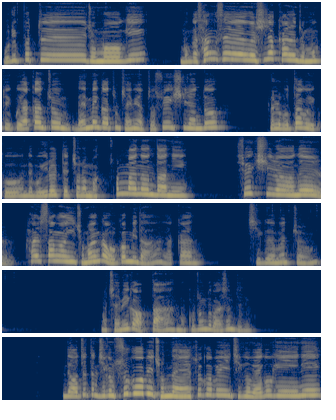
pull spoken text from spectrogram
우리 포트 종목이 뭔가 상승을 시작하는 종목도 있고 약간 좀 매매가 좀 재미없죠. 수익 실현도 별로 못하고 있고 근데 뭐 이럴 때처럼 막 천만 원 단위 수익 실현을 할 상황이 조만간 올 겁니다. 약간 지금은 좀 뭐 재미가 없다. 뭐 그 정도 말씀드리고. 근데 어쨌든 지금 수급이 좋네. 수급이 지금 외국인이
